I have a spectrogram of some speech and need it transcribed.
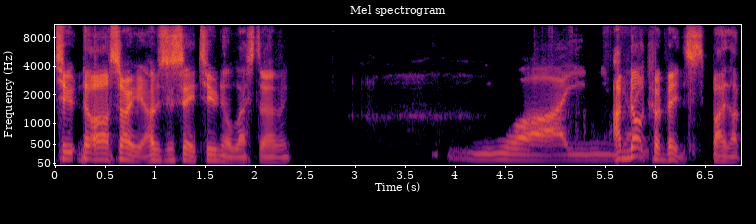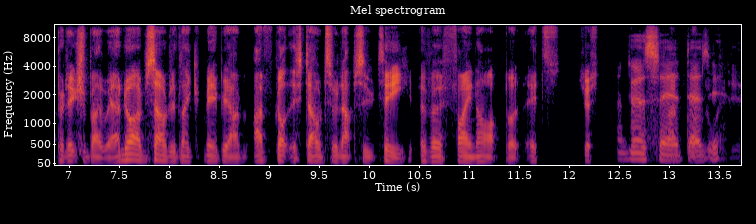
two. No, oh, sorry, I was going to say two 0 Leicester. I think Why? I'm not convinced by that prediction. By the way, I know I'm sounding like maybe I've, I've got this down to an absolute T of a fine art, but it's just I'm gonna say a I've got Desi. idea.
